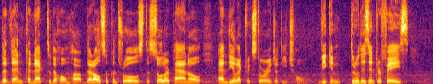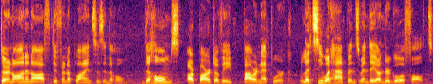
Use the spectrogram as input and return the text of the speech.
that then connect to the home hub that also controls the solar panel and the electric storage at each home. We can, through this interface, turn on and off different appliances in the home. The homes are part of a power network. Let's see what happens when they undergo a fault.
